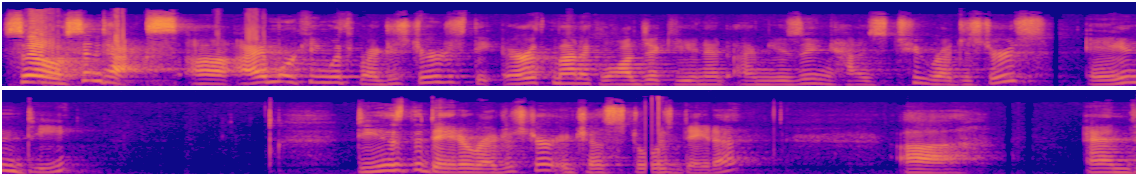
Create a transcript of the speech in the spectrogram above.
So syntax, uh, I'm working with registers. The arithmetic logic unit I'm using has two registers, A and D. D is the data register, it just stores data. Uh, and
